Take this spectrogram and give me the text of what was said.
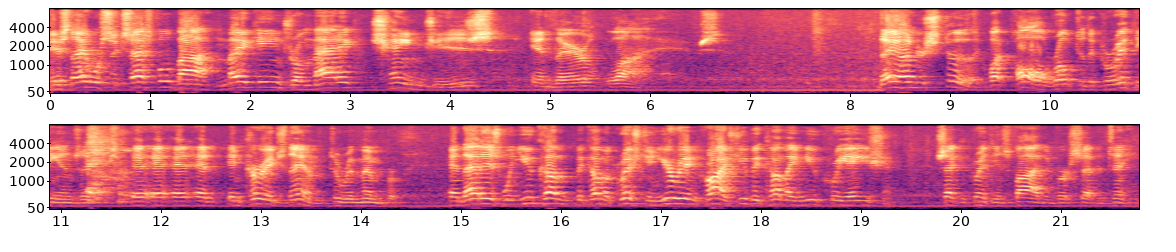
is they were successful by making dramatic changes in their lives. They understood what Paul wrote to the Corinthians and, and, and, encouraged them to remember. And that is when you come become a Christian, you're in Christ, you become a new creation. 2 Corinthians 5 and verse 17.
